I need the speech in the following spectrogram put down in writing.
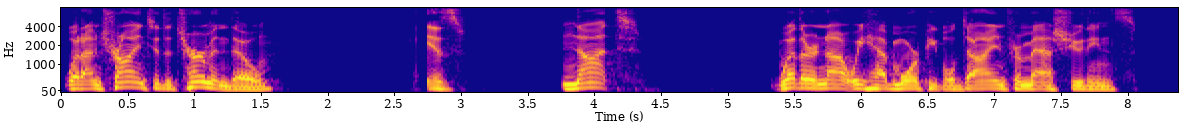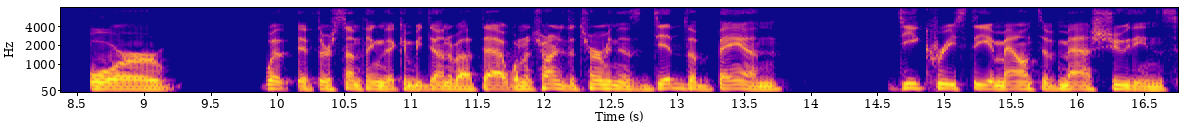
What I'm trying to determine, though, is not whether or not we have more people dying from mass shootings or what if there's something that can be done about that. What I'm trying to determine is did the ban decrease the amount of mass shootings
